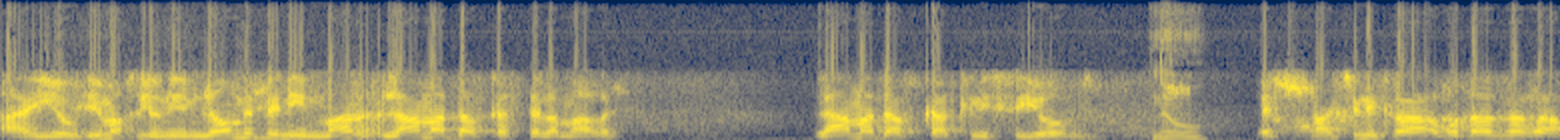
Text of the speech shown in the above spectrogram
היהודים החילונים לא מבינים מה, למה דווקא מארץ. למה דווקא כנסיות? נו. יש מה שנקרא עבודה זרה.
